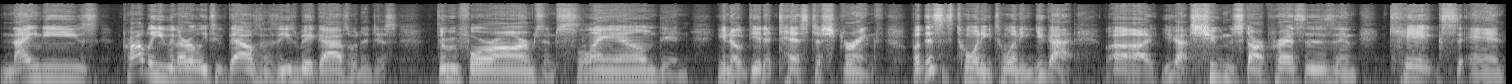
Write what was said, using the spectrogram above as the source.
90s, probably even early 2000s, these big guys would have just threw forearms and slammed and you know did a test of strength. But this is 2020 you got uh you got shooting star presses and kicks and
